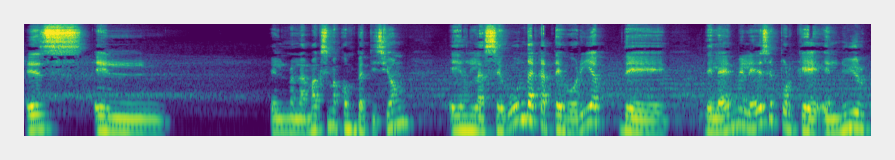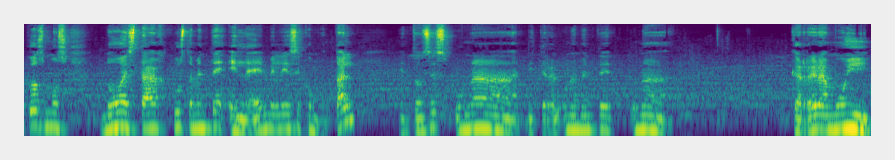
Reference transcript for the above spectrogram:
es el, la máxima competición en la segunda categoría de, de la MLS porque el New York Cosmos no está justamente en la MLS como tal entonces, una, literal, una, una carrera muy,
